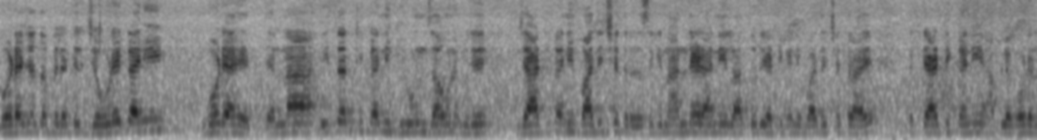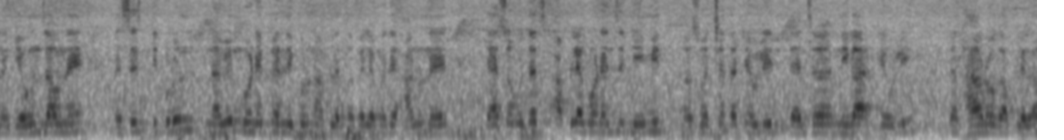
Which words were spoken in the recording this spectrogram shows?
घोड्याच्या तबेल्यातील जेवढे काही घोडे आहेत त्यांना इतर ठिकाणी घेऊन जाऊन म्हणजे ज्या ठिकाणी बाधित क्षेत्र जसं की नांदेड आणि लातूर या ठिकाणी बाधित क्षेत्र आहे तर त्या ठिकाणी आपल्या घोड्यांना घेऊन जाऊ नये. तसेच तिकडून नवीन घोडे खरेदी करून आपल्या तबेल्यामध्ये आणू नयेत. त्यासोबतच आपल्या घोड्यांची नियमित स्वच्छता ठेवली त्यांचं निगा ठेवली तर हा रोग आपल्याला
